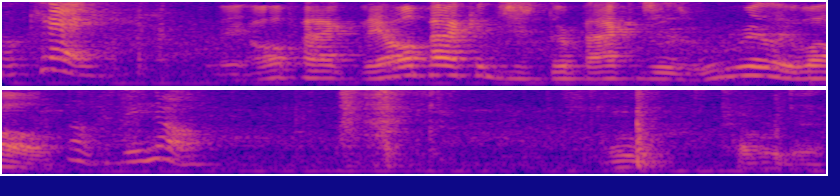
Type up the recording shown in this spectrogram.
Okay. They all pack. They all package their packages really well. Oh, because they know. Ooh, covered it.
